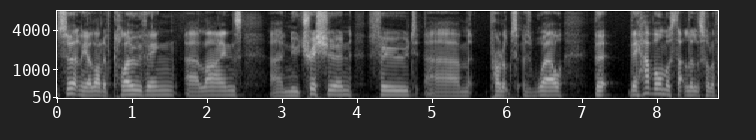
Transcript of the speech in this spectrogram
certainly a lot of clothing uh, lines, uh, nutrition, food um, products as well, that they have almost that little sort of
